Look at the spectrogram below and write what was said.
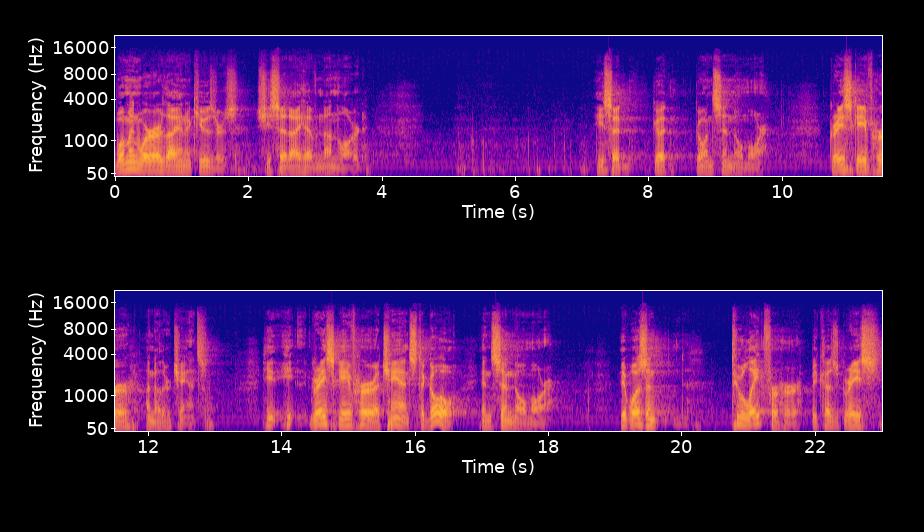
Woman, where are thine accusers? She said, I have none, Lord. He said, Good, go and sin no more. Grace gave her another chance. He, he, grace gave her a chance to go and sin no more. It wasn't too late for her because grace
